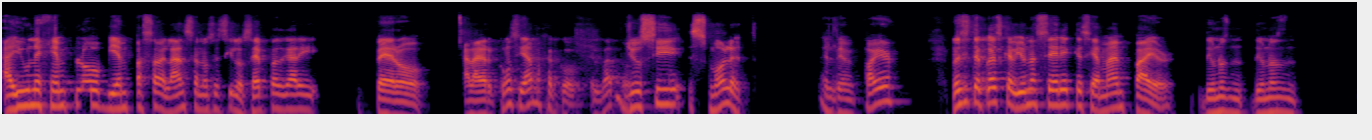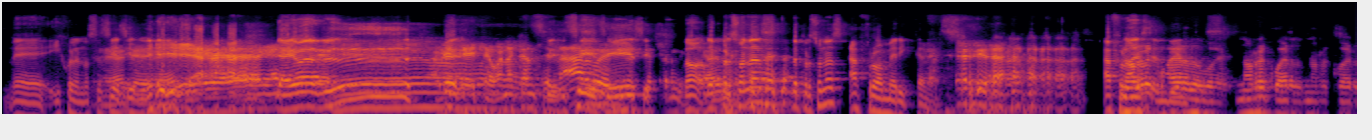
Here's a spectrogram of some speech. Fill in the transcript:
hay un ejemplo bien pasado de lanza, no sé si lo sepas, Gary, pero a la ver, ¿cómo se llama, Jacob? El vato. Jussie Smollett, el de Empire. No sé si te acuerdas que había una serie que se llamaba Empire, de unos, de unos, eh, híjole, no sé si decir. ya iba. A ver, te van a cancelar, Sí, sí, sí, No, de personas, de personas afroamericanas. No recuerdo, güey. No recuerdo, no recuerdo.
